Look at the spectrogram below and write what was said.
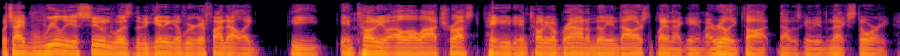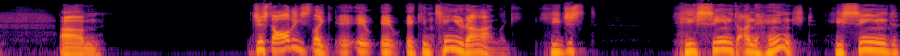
which I really assumed was the beginning of we were going to find out like the Antonio LLA Trust paid Antonio Brown a million dollars to play in that game. I really thought that was going to be the next story. Um, just all these like it, it it continued on. Like he just he seemed unhinged. He seemed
